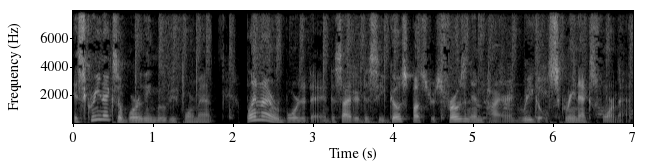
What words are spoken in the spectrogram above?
Is ScreenX a worthy movie format? Blaine and I were bored today and decided to see Ghostbusters Frozen Empire in Regal ScreenX format.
